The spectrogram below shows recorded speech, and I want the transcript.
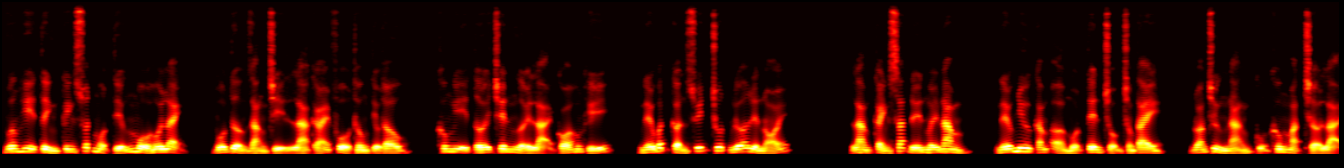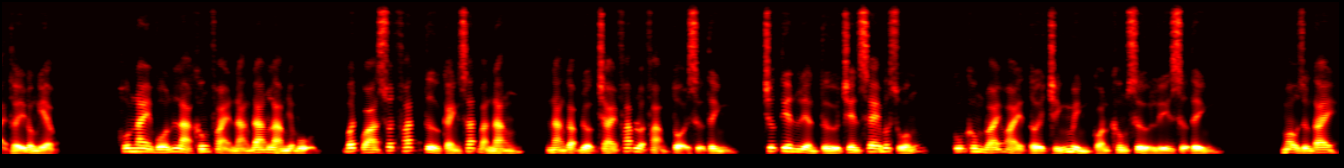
Vương Hy Tình kinh xuất một tiếng mồ hôi lạnh, vốn tưởng rằng chỉ là cái phổ thông tiểu thâu, không nghĩ tới trên người lại có hung khí, nếu bất cẩn suýt chút nữa liền nói. Làm cảnh sát đến mấy năm, nếu như cắm ở một tên trộm trong tay, đoán chừng nàng cũng không mặt trở lại thấy đồng nghiệp. Hôm nay vốn là không phải nàng đang làm nhiệm vụ, bất quá xuất phát từ cảnh sát bản năng, nàng gặp được trái pháp luật phạm tội sự tình, trước tiên liền từ trên xe bước xuống, cũng không đoái hoài tới chính mình còn không xử lý sự tình. Mau dừng tay.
